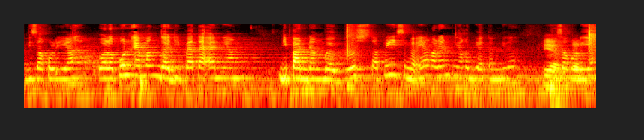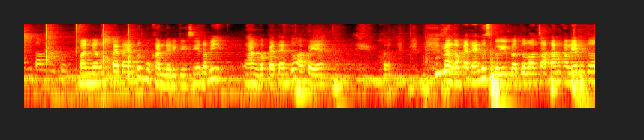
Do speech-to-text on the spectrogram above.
bisa kuliah. Walaupun emang nggak di PTN yang dipandang bagus tapi seenggaknya kalian punya kegiatan gitu. Iya, bisa betul. kuliah di tahun itu. Mandang PTN tuh bukan dari gengsinya tapi nganggap PTN tuh apa ya? Nganggap PTN tuh sebagai batu loncatan kalian ke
